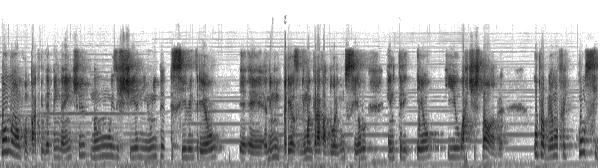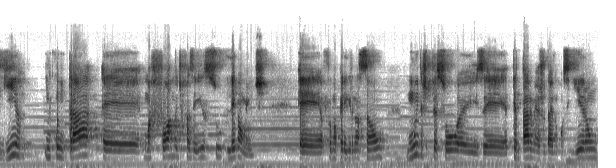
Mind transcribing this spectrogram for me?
Como é um compacto independente, não existia nenhum empecilho entre eu, é, é, nenhuma empresa, nenhuma gravadora, nenhum selo entre eu e o artista da obra. O problema foi conseguir encontrar é, uma forma de fazer isso legalmente. É, foi uma peregrinação, muitas pessoas é, tentaram me ajudar e não conseguiram,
